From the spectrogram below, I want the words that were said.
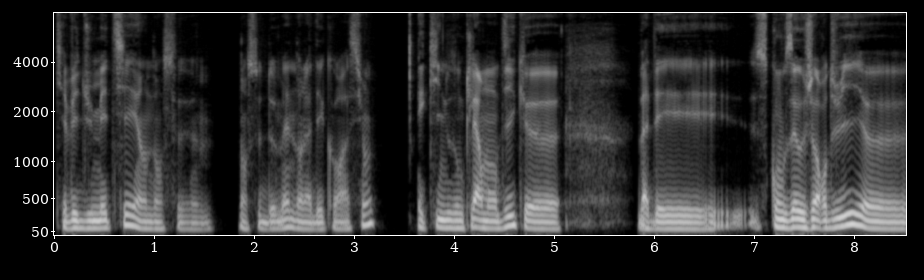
qui avaient du métier hein, dans, ce, dans ce domaine, dans la décoration, et qui nous ont clairement dit que bah, des, ce qu'on faisait aujourd'hui, euh,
